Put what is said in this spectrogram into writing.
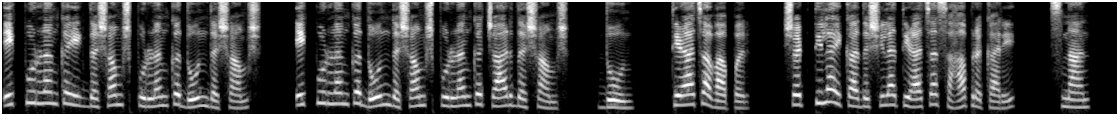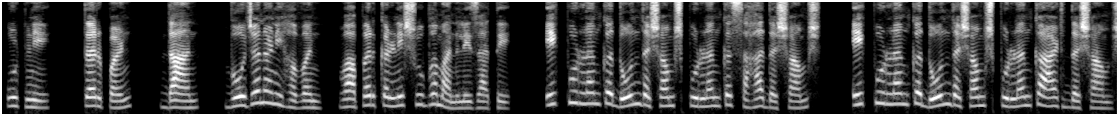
एक पूर्णांक एक दशांश पूर्णांक दोन दशांश एक पूर्णांक दोन दशांश पूर्णांक चार दशांश दोन तिळाचा वापर. षटतीला एकादशीला तिळाचा सहा प्रकारे स्नान उठणे तर्पण दान भोजन आणि हवन वापर करणे शुभ मानले जाते. एक पूर्णांक दोन दशांश पूर्णांक सहा दशांश एक पूर्णांक दोन दशांश पूर्णांक आठ दशांश.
